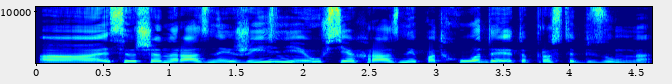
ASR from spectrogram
совершенно разные жизни, у всех разные подходы, это просто безумно.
